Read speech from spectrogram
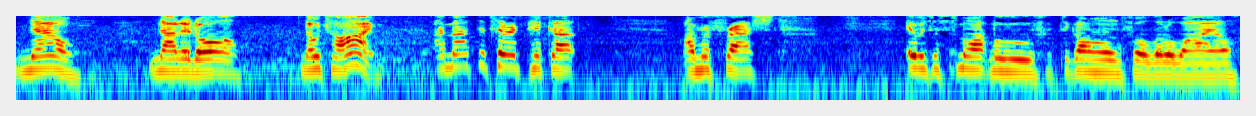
No, not at all. No time. I'm at the third pickup. I'm refreshed. It was a smart move to go home for a little while.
